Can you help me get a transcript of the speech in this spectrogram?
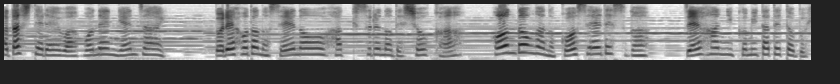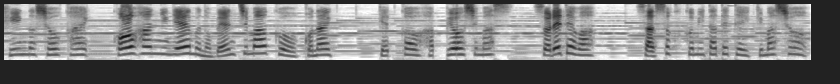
果たして令和5年現在、どれほどの性能を発揮するのでしょうか？本動画の構成ですが、前半に組み立てと部品の紹介、後半にゲームのベンチマークを行い、結果を発表します。それでは、早速組み立てていきましょう。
